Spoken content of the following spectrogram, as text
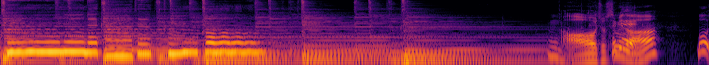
두 눈에 가득 품고 음, 어, 좋습니다. 뭐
